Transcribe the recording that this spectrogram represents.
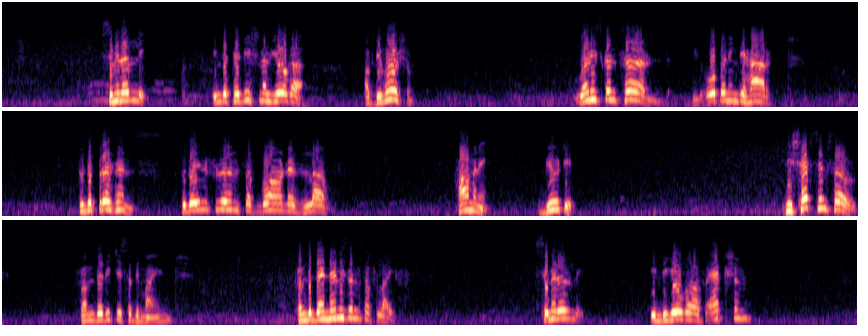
Similarly, in the traditional yoga of devotion, one is concerned with opening the heart to the presence, to the influence of God as love, harmony, beauty. He shuts himself from the riches of the mind, from the dynamisms of life. Similarly, in the yoga of action,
